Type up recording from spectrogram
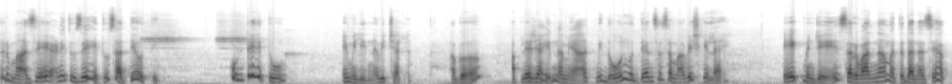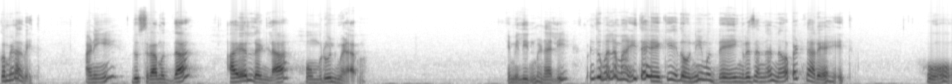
तर माझे आणि तुझे हेतू साध्य होतील. कोणते हेतू? एमिलीनं विचारलं. अगं आपल्या जाहीरनाम्यात मी दोन मुद्द्यांचा समावेश केला आहे एक म्हणजे सर्वांना मतदानाचे हक्क मिळावेत आणि दुसरा मुद्दा आयर्लंडला होम रूल मिळावं. एमिलीन म्हणाली पण तुम्हाला माहीत आहे की हे दोन्ही मुद्दे इंग्रजांना न पटणारे आहेत. हो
